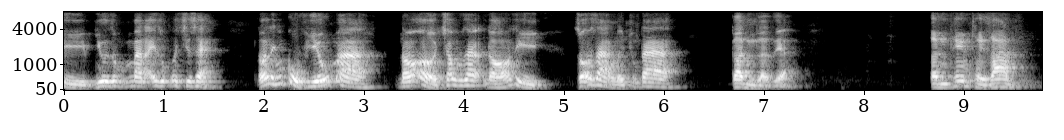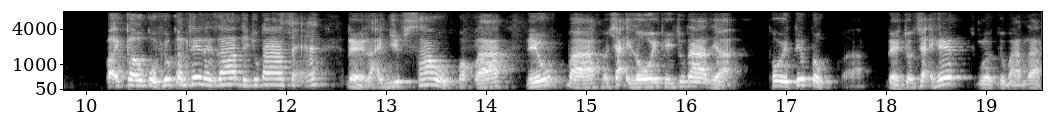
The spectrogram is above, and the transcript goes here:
thì như ban nãy Dũng có chia sẻ đó là những cổ phiếu mà nó ở trong giai đoạn đó thì rõ ràng là chúng ta cần là gì ạ? Cần thêm thời gian. Vậy cầu cổ phiếu cần thêm thời gian thì chúng ta sẽ để lại nhịp sau, hoặc là nếu mà nó chạy rồi thì chúng ta gì ạ? Thôi tiếp tục à, để cho chạy hết, chúng bán ra.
